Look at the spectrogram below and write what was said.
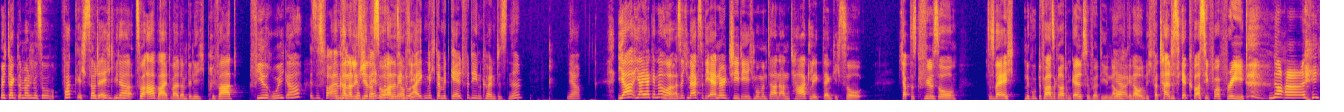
Weil ich denke dann manchmal so, fuck, ich sollte echt wieder zur Arbeit, weil dann bin ich privat viel ruhiger. es ist vor allem und kanalisier so das so alles wenn auf du eigentlich damit Geld verdienen könntest, ne? Ja. Ja, ja, ja, genau. Also ich merke so die Energy, die ich momentan an den Tag lege, denke ich so, ich habe das Gefühl so, das wäre echt eine gute Phase gerade, um Geld zu verdienen auch, Ja, genau. genau. Und ich verteile das hier quasi for free. Nein!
